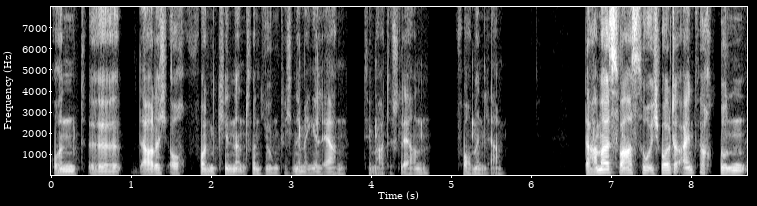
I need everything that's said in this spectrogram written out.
und äh, dadurch auch von Kindern, von Jugendlichen eine Menge lernen, thematisch lernen, Formen lernen. Damals war es so, ich wollte einfach so ein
